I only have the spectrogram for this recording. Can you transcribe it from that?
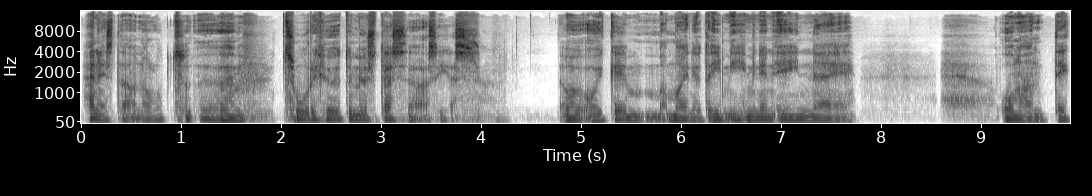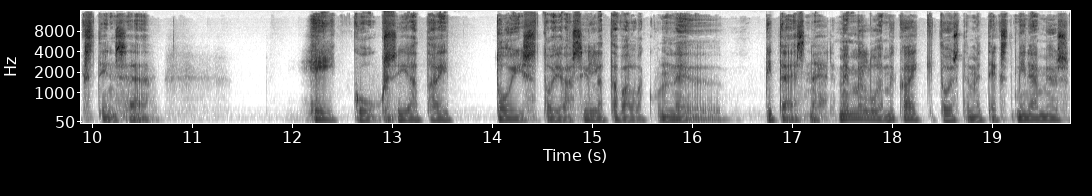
hänestä on ollut äh, suuri hyöty myös tässä asiassa. O- oikein mainiota. Ihminen ei näe oman tekstinsä heikkouksia tai toistoja sillä tavalla, kun ne pitäisi nähdä. Me, me luemme kaikki toistemme tekstit, minä myös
